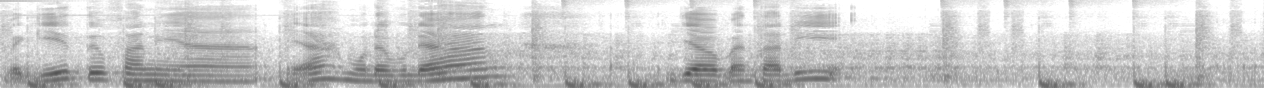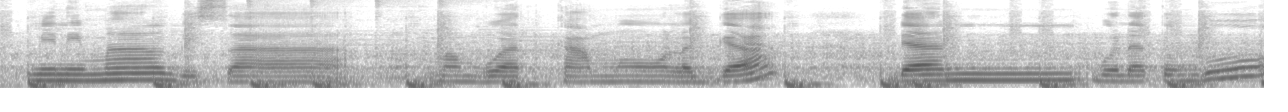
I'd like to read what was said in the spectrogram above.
Begitu Fania, ya. Mudah-mudahan jawaban tadi minimal bisa membuat kamu lega dan Bunda tunggu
